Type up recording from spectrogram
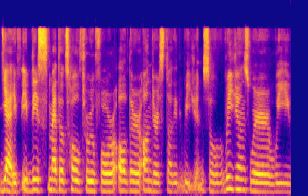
yeah, if, if these methods hold true for other understudied regions. So regions where we,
